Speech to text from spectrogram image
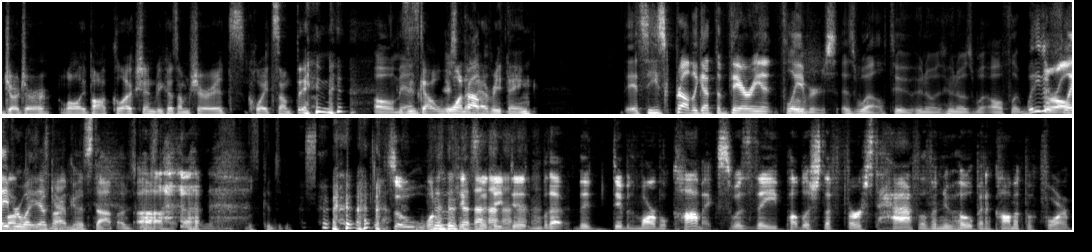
Jar Jar lollipop collection because I'm sure it's quite something. Oh 'Cause man, he's got There's one prob- of everything. It's he's probably got the variant flavors as well too. Who knows? Who knows what all flavor? What even They're flavor? What? bumpy, Okay, I'm gonna stop. I'm just gonna Uh, stop. Let's continue. so one of the things that they did that they did with Marvel Comics was they published the first half of A New Hope in a comic book form,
